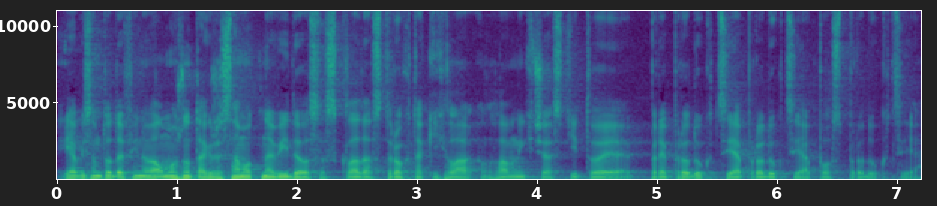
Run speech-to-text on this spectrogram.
Ja by som to definoval možno tak, že samotné video sa skladá z troch takých hlavných častí. To je preprodukcia, produkcia a postprodukcia.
